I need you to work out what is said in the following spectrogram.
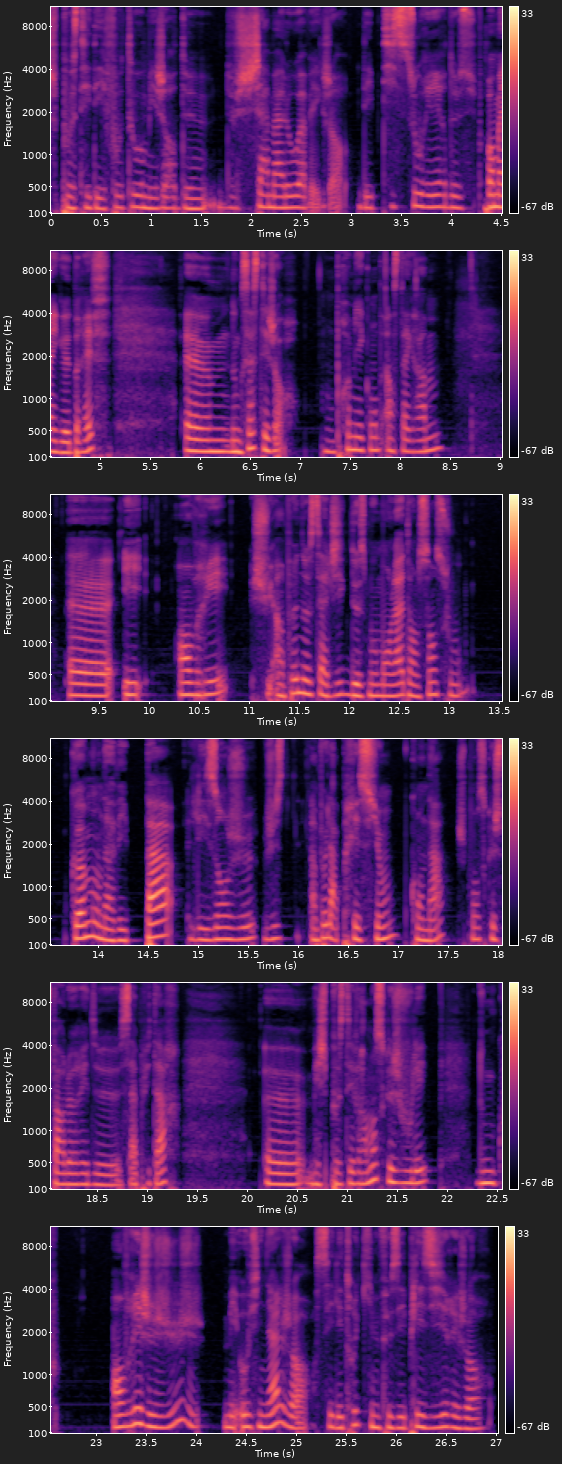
Je postais des photos, mais genre de, de avec genre des petits sourires dessus. Oh my god, bref. Euh, donc ça, c'était genre mon premier compte Instagram. Euh, et en vrai, je suis un peu nostalgique de ce moment-là dans le sens où, comme on n'avait pas les enjeux, juste un peu la pression qu'on a, je pense que je parlerai de ça plus tard, euh, mais je postais vraiment ce que je voulais. Donc, en vrai, je juge, mais au final, genre, c'est les trucs qui me faisaient plaisir et genre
